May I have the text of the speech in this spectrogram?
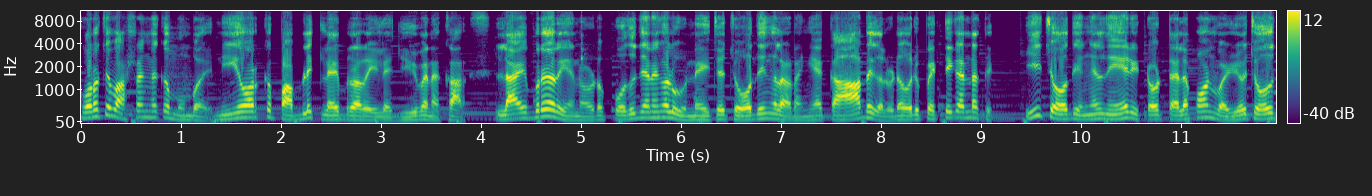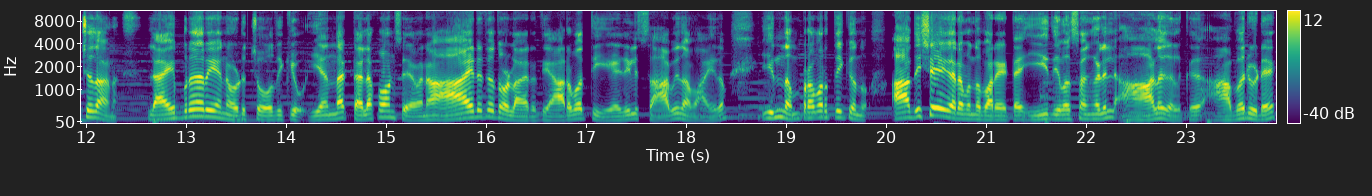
കുറച്ച് വർഷങ്ങൾക്ക് മുമ്പ് ന്യൂയോർക്ക് പബ്ലിക് ലൈബ്രറിയിലെ ജീവനക്കാർ ലൈബ്രറിയനോട് പൊതുജനങ്ങൾ ഉന്നയിച്ച ചോദ്യങ്ങളടങ്ങിയ കാർഡുകളുടെ ഒരു പെട്ടി കണ്ടെത്തി ഈ ചോദ്യങ്ങൾ നേരിട്ടോ ടെലഫോൺ വഴിയോ ചോദിച്ചതാണ്. ലൈബ്രറിയനോട് ചോദിക്കൂ എന്ന ടെലഫോൺ സേവനം ആയിരത്തി തൊള്ളായിരത്തി അറുപത്തി ഏഴിൽ സ്ഥാപിതമായതും ഇന്നും പ്രവർത്തിക്കുന്നു. അതിശയകരമെന്ന് പറയട്ടെ ഈ ദിവസങ്ങളിൽ ആളുകൾക്ക് അവരുടെ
